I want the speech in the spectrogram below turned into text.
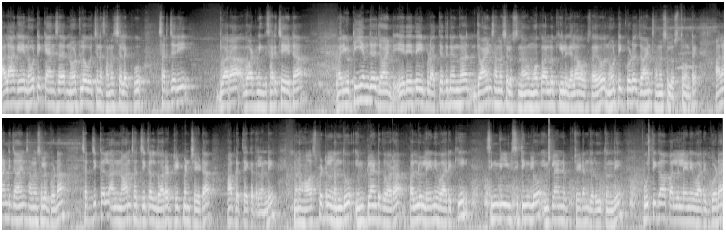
అలాగే నోటి క్యాన్సర్ నోట్లో వచ్చిన సమస్యలకు సర్జరీ ద్వారా వాటిని సరిచేయుట మరియు టీఎంజే జాయింట్ ఏదైతే ఇప్పుడు అత్యధికంగా జాయింట్ సమస్యలు వస్తున్నాయో మోకాళ్ళు కీలు ఎలా వస్తాయో నోటికి కూడా జాయింట్ సమస్యలు వస్తూ ఉంటాయి. అలాంటి జాయింట్ సమస్యలకు కూడా సర్జికల్ అండ్ నాన్ సర్జికల్ ద్వారా ట్రీట్మెంట్ చేయడం మా ప్రత్యేకతలండి. మన హాస్పిటల్ నందు ఇంప్లాంట్ ద్వారా పళ్ళు లేని వారికి సింగిల్ సిట్టింగ్లో ఇంప్లాంట్ చేయడం జరుగుతుంది. పూర్తిగా పళ్ళు లేని వారికి కూడా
